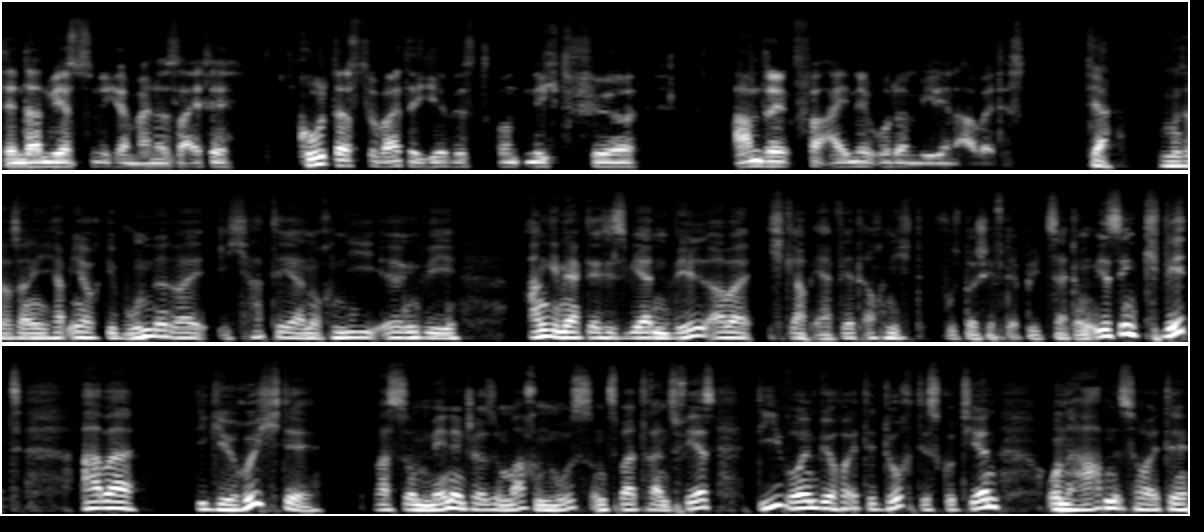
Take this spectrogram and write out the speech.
denn dann wärst du nicht an meiner Seite gut, dass du weiter hier bist und nicht für andere Vereine oder Medien arbeitest. Tja, ich muss auch sagen, ich habe mich auch gewundert, weil ich hatte ja noch nie irgendwie angemerkt, dass ich es werden will, aber ich glaube, er wird auch nicht Fußballchef der Bildzeitung. Wir sind quitt, aber die Gerüchte, was so ein Manager so machen muss, und zwar Transfers, die wollen wir heute durchdiskutieren und haben es heute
